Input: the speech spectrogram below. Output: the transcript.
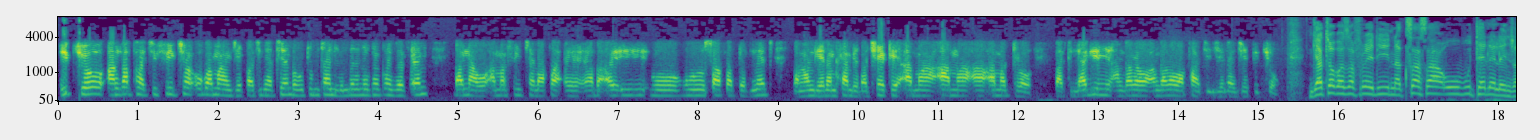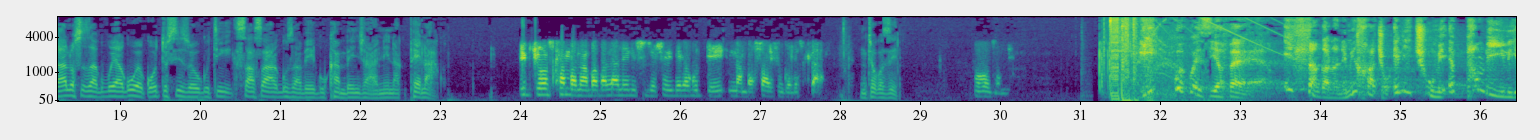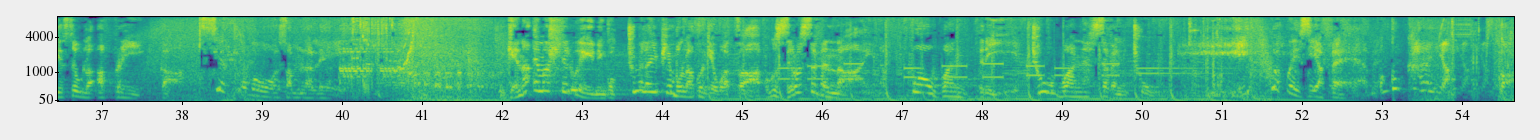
Big Joe angaphathi feature okwamanje but ngiyathemba ukuthi umthandi nomlaleli kwekwez FM banawo ama-feature lapha eh, aba- i- ku- ku-safa.net bangangena mhlambe ba-check-e ama ama ama draw but la kimi angaka- angakawaphathi njenganje Big Joe. Ngiyathokoza Freddy. Nakusasa ubuthelele njalo siza kubuya kuwe kodwa sizwe ukuthi kusasa kuzabe kukhambe njani nakuphelako. Big Joe sikhamba nabo abalaleli sizoshiyibeka ku-day number five ngolesihlanu ngithokozile. Thokoza mina ikwekwezi fm ihlangana nemirhatsho elithumi ephambili yesewula afrika. Siyathokoza mlaleli. Ngena emahlelweni ngokuthumela iphimbo lakho ngewhatsapp ku-079 413 2172 ikwekwezi fm kukhanya ba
